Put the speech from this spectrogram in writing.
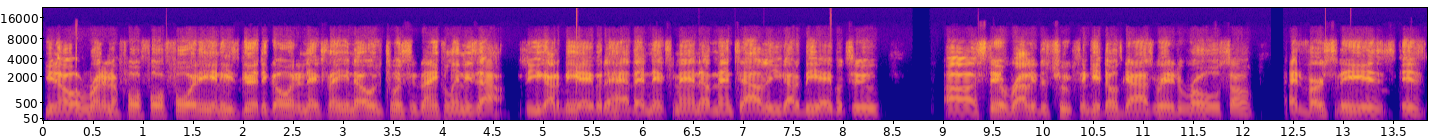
you know, running a 4 4 40 and he's good to go. And the next thing you know, he twists his ankle and he's out. So you got to be able to have that next man up mentality. You got to be able to uh, still rally the troops and get those guys ready to roll. So adversity is is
